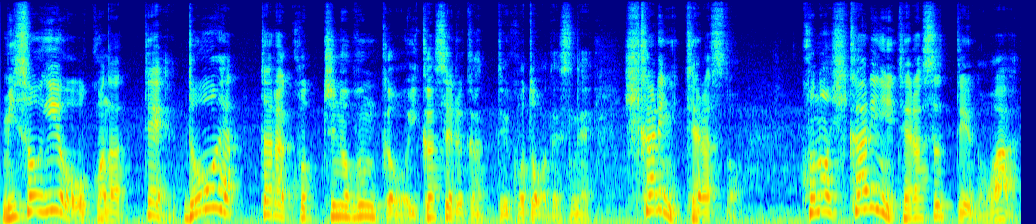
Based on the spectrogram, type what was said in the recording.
みそぎを行ってどうやったらこっちの文化を活かせるかっていうことをですね光に照らすと。この光に照らすっていうのは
